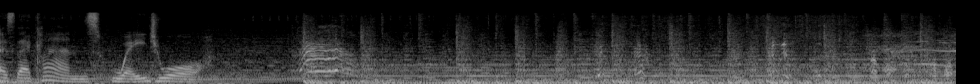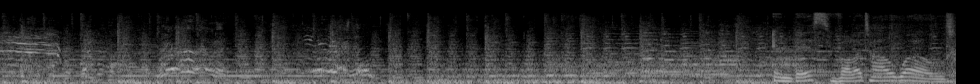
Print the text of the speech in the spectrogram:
as their clans wage war. Volatile world,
